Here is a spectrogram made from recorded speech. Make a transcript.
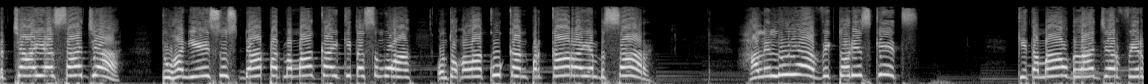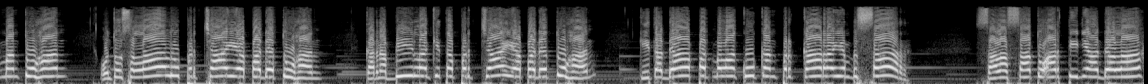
Percaya saja, Tuhan Yesus dapat memakai kita semua untuk melakukan perkara yang besar. Haleluya, Victorious Kids. Kita mau belajar firman Tuhan untuk selalu percaya pada Tuhan. Karena bila kita percaya pada Tuhan, kita dapat melakukan perkara yang besar. Salah satu artinya adalah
